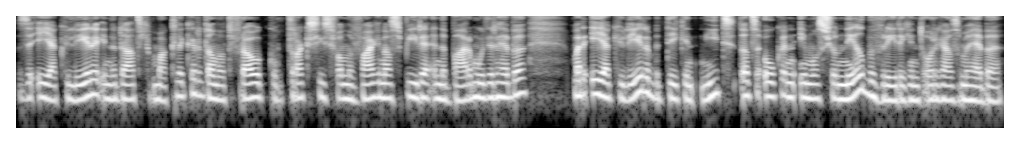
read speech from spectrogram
Ze ejaculeren inderdaad gemakkelijker dan dat vrouwen contracties van de vaginaspieren en de baarmoeder hebben, maar ejaculeren betekent niet dat ze ook een emotioneel bevredigend orgasme hebben.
